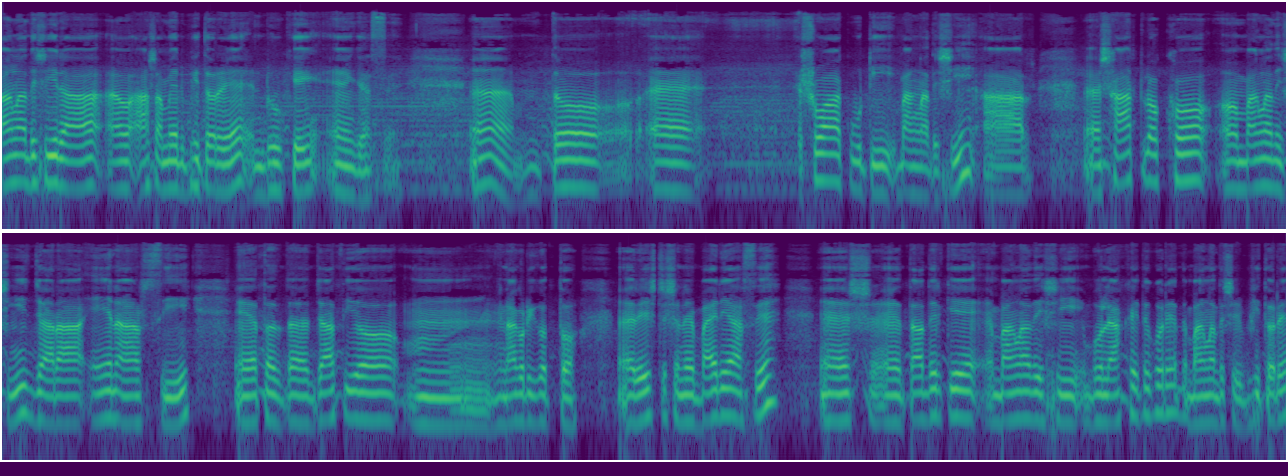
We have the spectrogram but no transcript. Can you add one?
বাংলাদেশিরা আসামের ভিতরে ঢুকে গেছে। হ্যাঁ তো সোয়া কোটি বাংলাদেশি আর ষাট লক্ষ বাংলাদেশি যারা এনআরসি জাতীয় নাগরিকত্ব রেজিস্ট্রেশনের বাইরে আছে তাদেরকে বাংলাদেশি বলে আখ্যায়িত করে বাংলাদেশের ভিতরে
